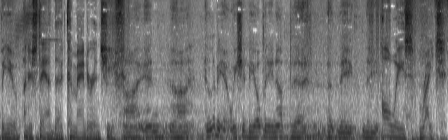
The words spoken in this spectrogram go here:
helping you understand the commander in chief. Uh, in uh, in Libya, we should be opening up the the, the the always right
